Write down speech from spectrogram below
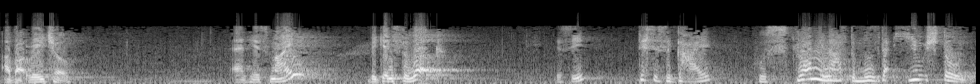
about Rachel. And his mind begins to work. You see, this is a guy who's strong enough to move that huge stone.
